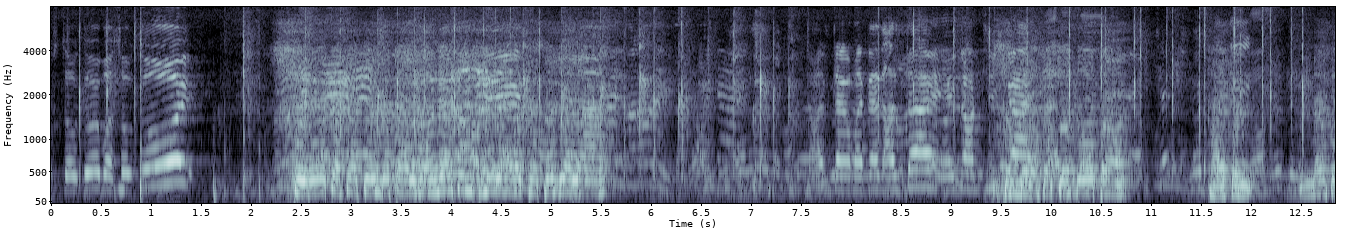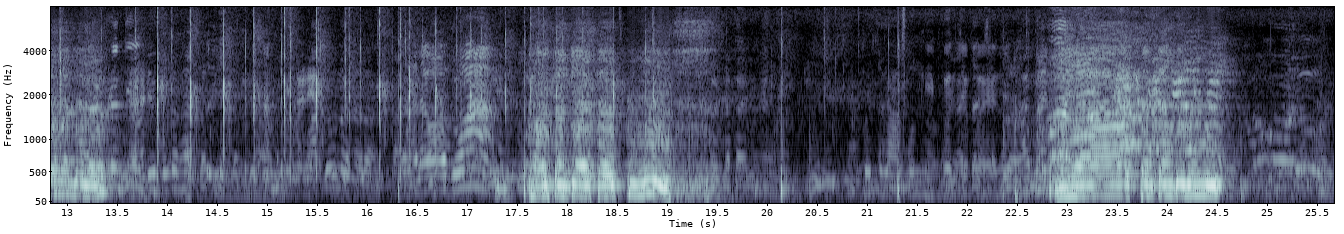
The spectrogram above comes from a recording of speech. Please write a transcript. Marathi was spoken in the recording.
बसवतोय बसवतोय. सुरेखाचा चेंडू काही चालताय मात्या चालताय एक डॉट ठीक आहे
